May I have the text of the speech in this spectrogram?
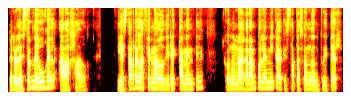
pero el stock de Google ha bajado. Y está relacionado directamente con una gran polémica que está pasando en Twitter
